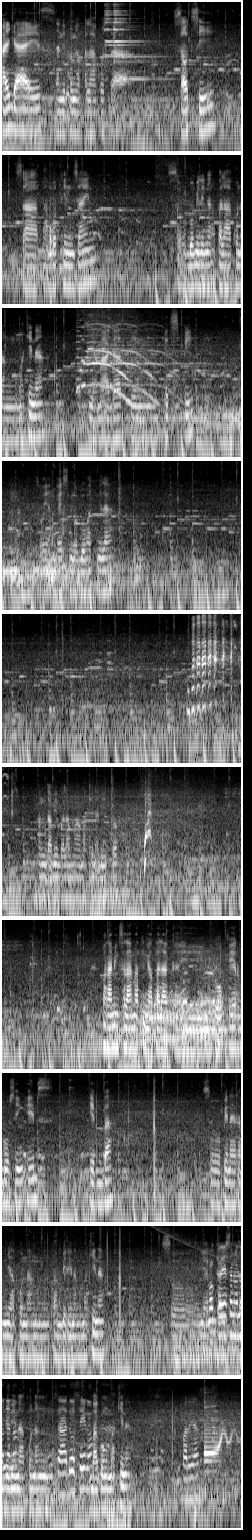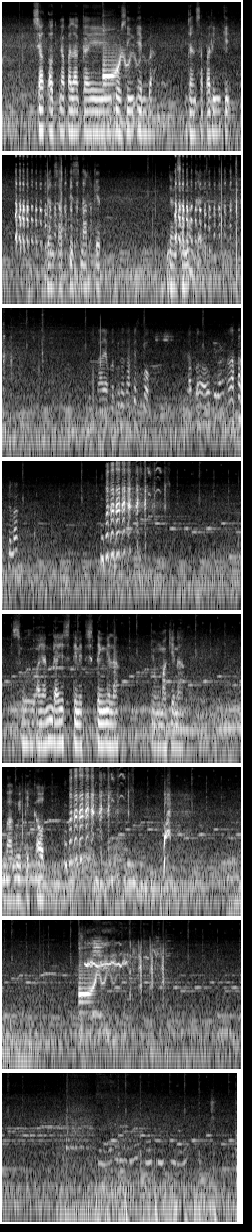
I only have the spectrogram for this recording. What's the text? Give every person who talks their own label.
Speaker 1: Hi guys! Nandito nga pala ako sa South Sea sa Pambot Engine. So bumili nga pala ako ng makina Yamada 10 HP. So ayan guys, minubuhat nila. Ang dami palang mga makina dito. Maraming salamat nga pala kay Broker Busing Ibs Ibba So pinairam niya ako ng pambili ng makina So yan guys,
Speaker 2: ano
Speaker 1: nakabili
Speaker 2: no?
Speaker 1: na ako ng
Speaker 2: Sa 12, no?
Speaker 1: bagong makina
Speaker 2: parehas.
Speaker 1: Shout out nga pala kay Busing Ibba Diyan sa Palingki Diyan sa Fish Market Diyan sa Magay
Speaker 2: Nai-upload ko sa Facebook. Upload. okay lang. Ah, okay lang.
Speaker 1: So ayan guys, tinitesting nila yung makina bago i-take out.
